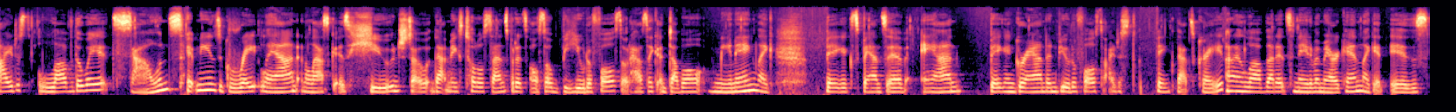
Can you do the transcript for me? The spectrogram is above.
I just love the way it sounds. It means great land and Alaska is huge so that makes total sense, but it's also beautiful. So it has like a double meaning, like big, expansive, and big and grand and beautiful. So I just think that's great. And I love that it's Native American. Like it is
